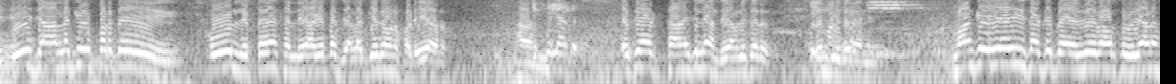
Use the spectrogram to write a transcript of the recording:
ਇਹ ਜਾਣ ਲੱਗੇ ਉੱਪਰ ਤੇ ਉਹ ਲਿਫਟ ਦੇ ਥੱਲੇ ਆ ਕੇ ਭੱਜਣ ਲੱਗੇ ਤੇ ਹੁਣ ਫੜੇ ਆ ਉਹਨੂੰ। ਹਾਂਜੀ। ਕਿੱਥੇ ਲਿਆਂਦੇ ਇੱਥੇ ਥਾਣੇ 'ਚ ਲਿਆਂਦੇ ਆ ਅੰਮ੍ਰਿਤਸਰ ਰਣਜੀਤ ਵੈਨੇ। ਮੰਗ ਇਹ ਹੈ ਜੀ ਸਾਡੇ ਪੈਸੇ ਵਾਪਸ ਹੋ ਜਾਣ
